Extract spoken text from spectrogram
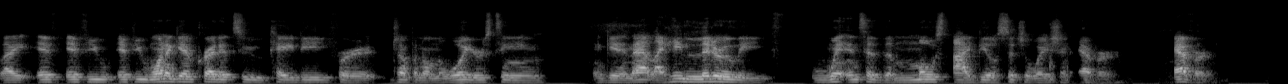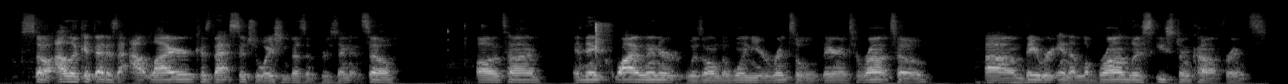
Like if if you if you want to give credit to KD for jumping on the Warriors team and getting that, like he literally went into the most ideal situation ever, ever. So I look at that as an outlier because that situation doesn't present itself all the time. And then Kawhi Leonard was on the one year rental there in Toronto. Um, they were in a LeBron-less Eastern Conference,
